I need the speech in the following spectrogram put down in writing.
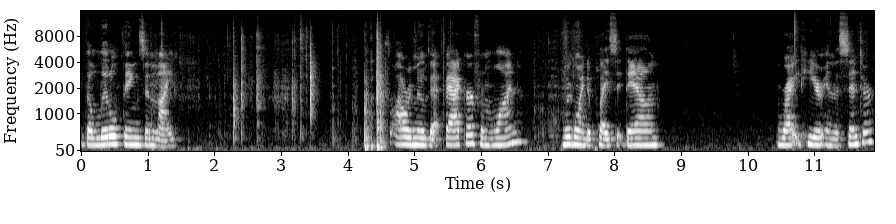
the little things in life. So I'll remove that backer from one. We're going to place it down right here in the center.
